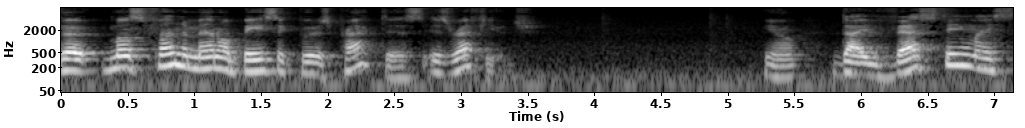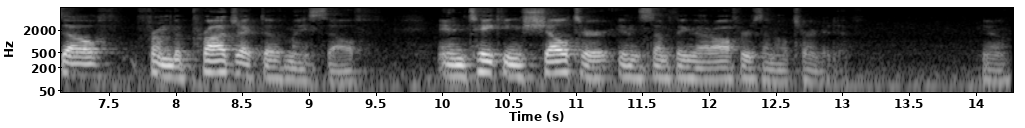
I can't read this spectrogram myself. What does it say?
the most fundamental basic Buddhist practice is refuge. You know, divesting myself from the project of myself and taking shelter in something that offers an alternative. You know,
